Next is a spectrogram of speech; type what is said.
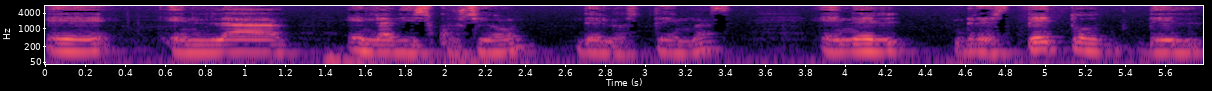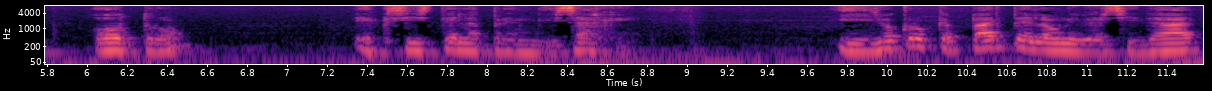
eh, en, la, en la discusión de los temas, en el respeto del otro, existe el aprendizaje. Y yo creo que parte de la universidad,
